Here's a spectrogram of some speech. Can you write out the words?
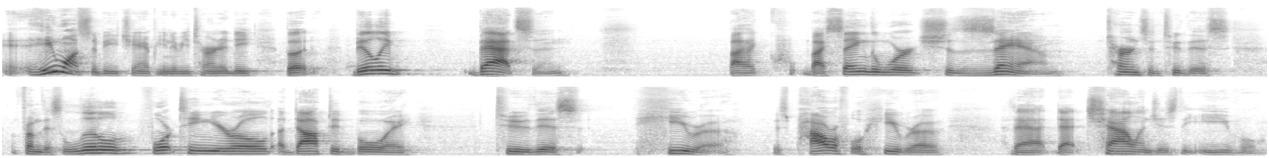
he wants to be champion of eternity, but Billy Batson by, by saying the word Shazam, turns into this, from this little 14 year old adopted boy to this hero, this powerful hero that, that challenges the evil.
